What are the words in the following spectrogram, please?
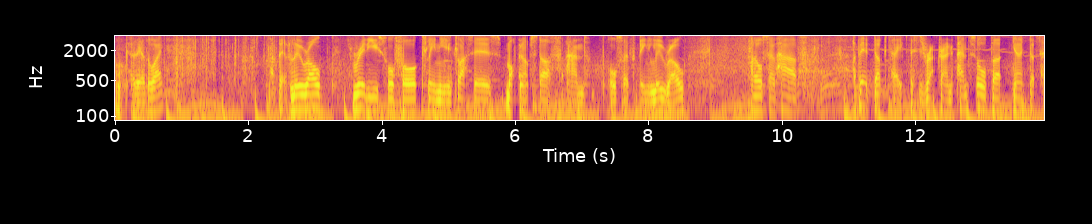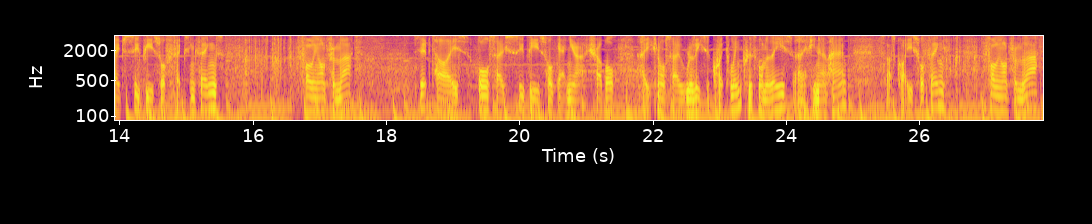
I'll go the other way, a bit of loo roll, really useful for cleaning your glasses, mopping up stuff, and also for being loo roll. I also have a bit of duct tape. This is wrapped around a pencil, but you know, duct tape's super useful for fixing things. Following on from that, zip ties, also super useful getting you out of trouble. Uh, you can also release a quick link with one of these uh, if you know how, so that's quite a useful thing. Following on from that,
